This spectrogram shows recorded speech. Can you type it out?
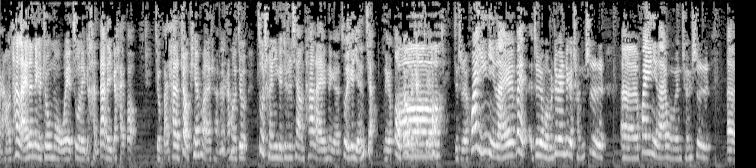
然后他来的那个周末，我也做了一个很大的一个海报，就把他的照片放在上面，然后就做成一个就是像他来那个做一个演讲那个报告的感觉，就是欢迎你来外，就是我们这边这个城市，呃，欢迎你来我们城市，呃，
